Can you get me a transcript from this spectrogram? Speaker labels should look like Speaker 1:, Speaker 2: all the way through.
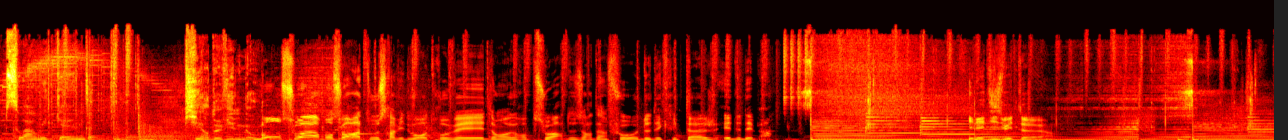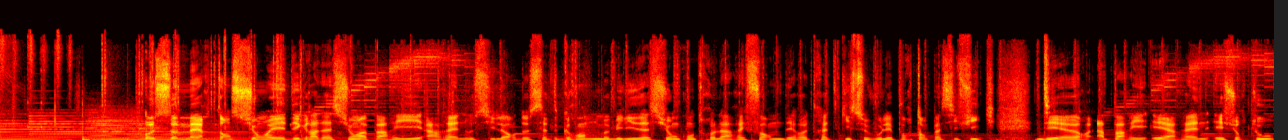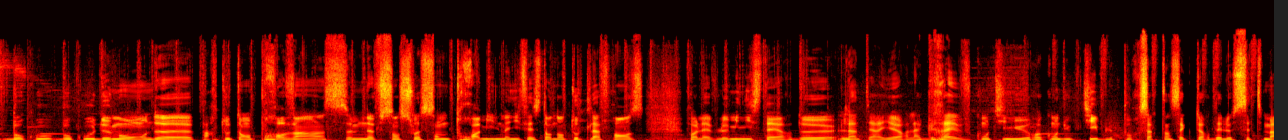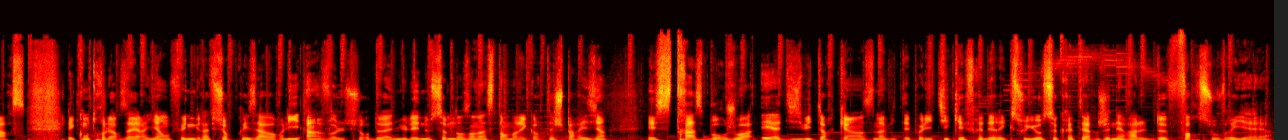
Speaker 1: Europe Soir Weekend.
Speaker 2: Pierre de Villeneuve.
Speaker 3: Bonsoir, bonsoir à tous, ravi de vous retrouver dans Europe Soir, deux heures d'infos, de décryptage et de débat. Il est 18h. Au sommaire, tension et dégradation à Paris, à Rennes aussi lors de cette grande mobilisation contre la réforme des retraites qui se voulait pourtant pacifique. Des heures à Paris et à Rennes et surtout beaucoup, beaucoup de monde euh, partout en province. 963 000 manifestants dans toute la France relève le ministère de l'Intérieur. La grève continue, reconductible pour certains secteurs dès le 7 mars. Les contrôleurs aériens ont fait une grève surprise à Orly, un vol sur deux annulé. Nous sommes dans un instant dans les cortèges parisiens et strasbourgeois. Et à 18h15, l'invité politique est Frédéric Souillot, secrétaire général de Force ouvrière.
